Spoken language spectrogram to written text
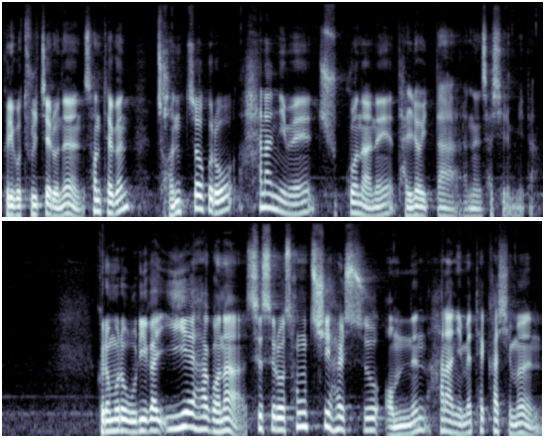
그리고 둘째로는 선택은 전적으로 하나님의 주권 안에 달려 있다라는 사실입니다. 그러므로 우리가 이해하거나 스스로 성취할 수 없는 하나님의 택하심은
